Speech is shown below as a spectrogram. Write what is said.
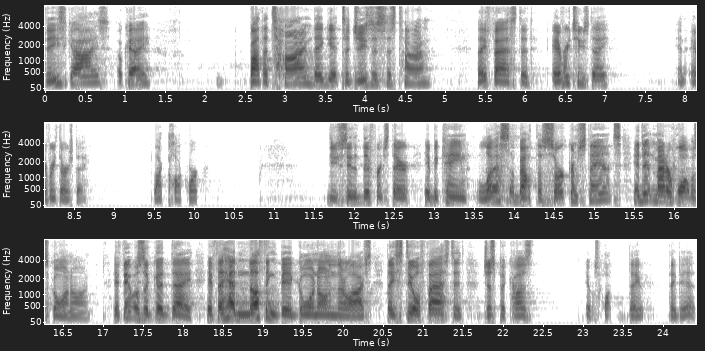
These guys, okay, by the time they get to Jesus' time, they fasted every Tuesday and every Thursday, like clockwork. Do you see the difference there? It became less about the circumstance. It didn't matter what was going on. If it was a good day, if they had nothing big going on in their lives, they still fasted just because it was what they, they did.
